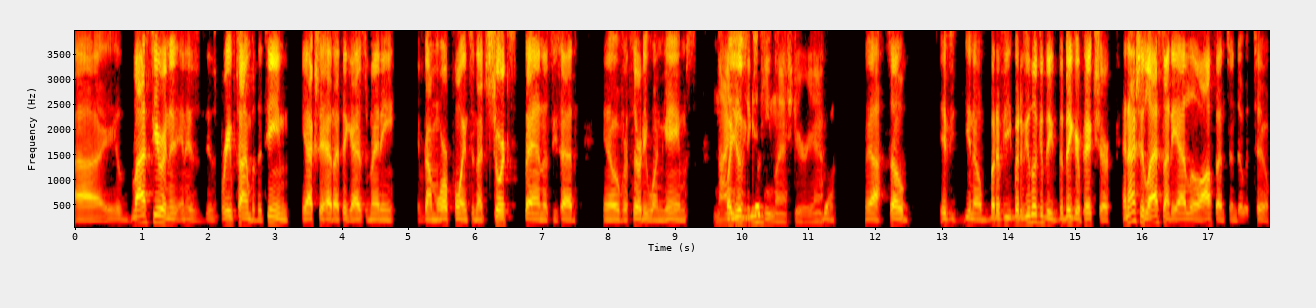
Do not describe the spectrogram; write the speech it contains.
uh, last year in in his his brief time with the team, he actually had I think as many, if not more, points in that short span as he's had you know over 31 games. Nine but 16 last year, yeah. yeah. Yeah. So if you know, but if you but if you look at the the bigger picture, and actually last night he added a little offense into it too.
